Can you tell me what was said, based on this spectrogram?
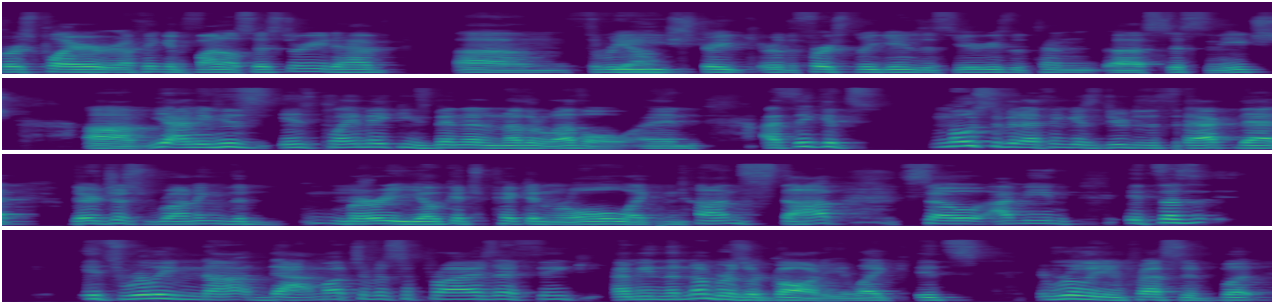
first player I think in finals history to have um, three yeah. straight or the first three games of the series with 10 uh, assists in each. Um, yeah, I mean his his playmaking's been at another level, and I think it's most of it. I think is due to the fact that they're just running the Murray Jokic pick and roll like nonstop. So I mean, it does. It's really not that much of a surprise. I think. I mean, the numbers are gaudy. Like it's really impressive. But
